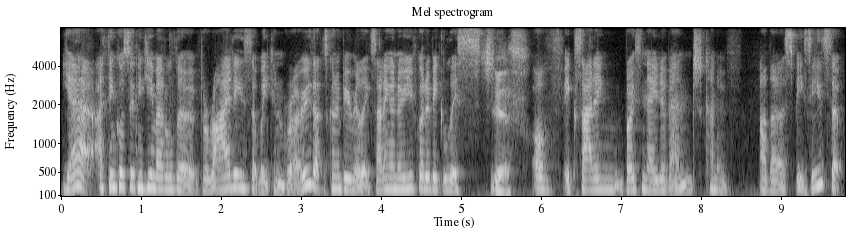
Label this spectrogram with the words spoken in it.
yeah, I think also thinking about all the varieties that we can grow, that's going to be really exciting. I know you've got a big list yes. of exciting both native and kind of other species that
